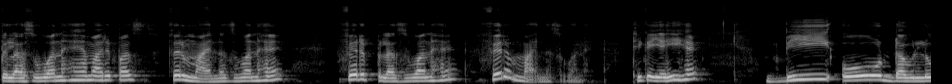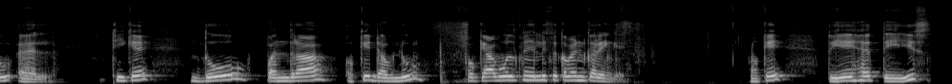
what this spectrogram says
प्लस वन है हमारे पास फिर माइनस वन है फिर प्लस वन है फिर माइनस वन है। ठीक है यही है। बी ओ डब्ल्यू एल ठीक है? दो पंद्रह ओके डब्ल्यू तो क्या बोलते हैं? जल्दी से कमेंट करेंगे ओके तो ये है तेईस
